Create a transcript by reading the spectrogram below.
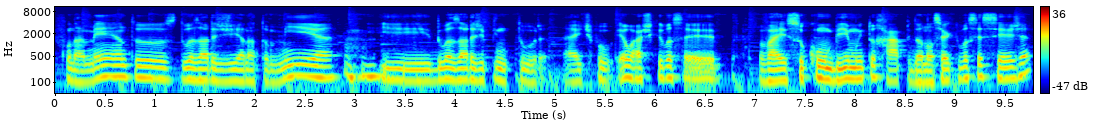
fundamentos, duas horas de anatomia uhum. e duas horas de pintura. Aí, tipo, eu acho que você vai sucumbir muito rápido, a não ser que você seja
